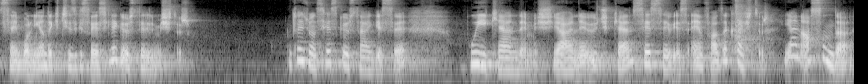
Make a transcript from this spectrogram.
sembolün yanındaki çizgi sayısıyla gösterilmiştir. Bu televizyonun ses göstergesi bu iken demiş. Yani 3 iken ses seviyesi en fazla kaçtır? Yani aslında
